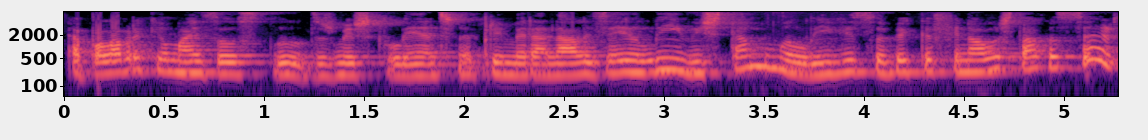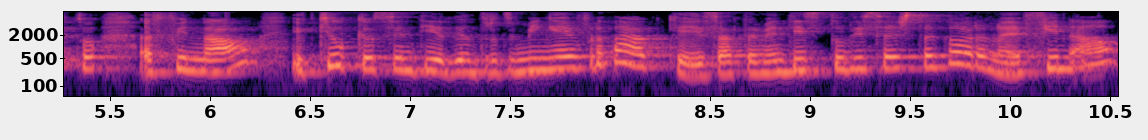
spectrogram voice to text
a palavra que eu mais ouço dos meus clientes na primeira análise é alívio. Está-me um alívio saber que afinal eu estava certo. Afinal, aquilo que eu sentia dentro de mim é verdade, que é exatamente isso que tu disseste agora, não é? Afinal,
